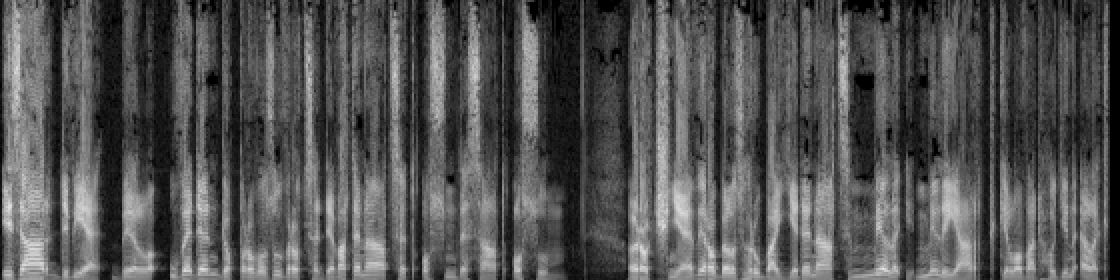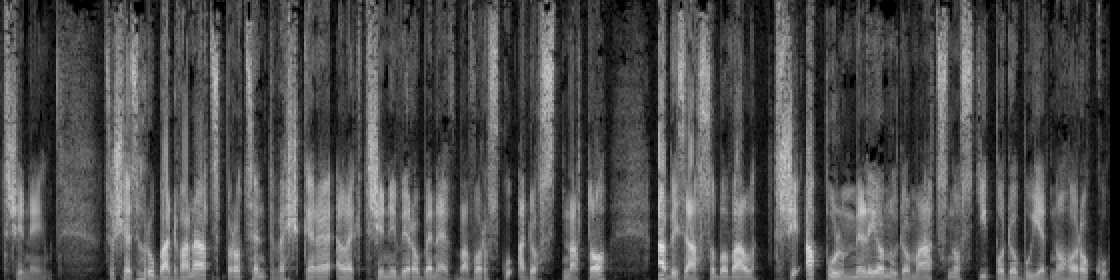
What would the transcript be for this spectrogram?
Izár 2 byl uveden do provozu v roce 1988. Ročně vyrobil zhruba 11 miliard kWh elektřiny, což je zhruba 12% veškeré elektřiny vyrobené v Bavorsku a dost na to, aby zásoboval 3,5 milionu domácností po dobu jednoho roku.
